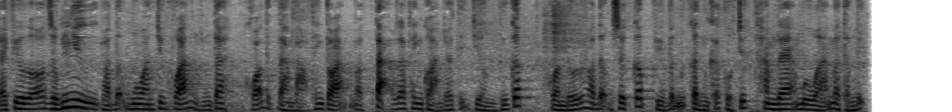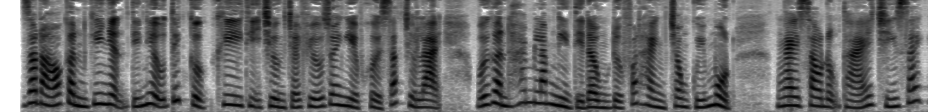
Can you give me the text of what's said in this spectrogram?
trái phiếu đó giống như hoạt động mua bán chứng khoán của chúng ta. Có được đảm bảo thanh toán và tạo ra thanh khoản cho thị trường thứ cấp. Còn đối với hoạt động sơ cấp thì vẫn cần các tổ chức tham gia mua bán và thẩm định. Do đó, cần ghi nhận tín hiệu tích cực khi thị trường trái phiếu doanh nghiệp khởi sắc trở lại với gần 25.000 tỷ đồng được phát hành trong quý 1, ngay sau động thái chính sách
